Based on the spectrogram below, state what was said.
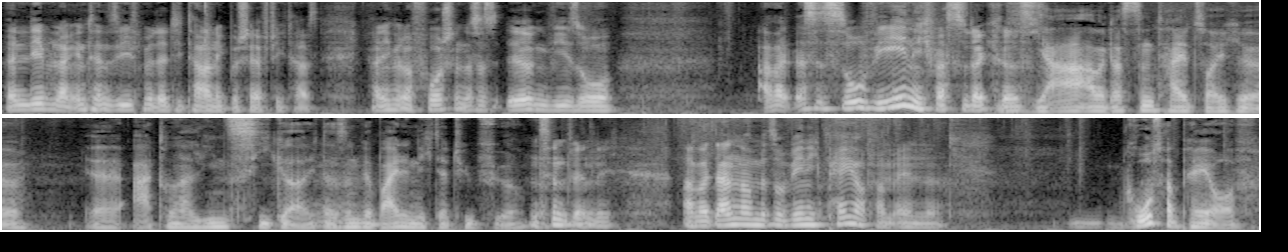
dein Leben lang intensiv mit der Titanic beschäftigt hast, kann ich mir doch vorstellen, dass das irgendwie so. Aber das ist so wenig, was du da kriegst. Ja, aber das sind halt solche äh, Adrenalin-Seeker. Da ja. sind wir beide nicht der Typ für. Sind wir nicht. Aber dann noch mit so wenig Payoff am Ende. Großer Payoff.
